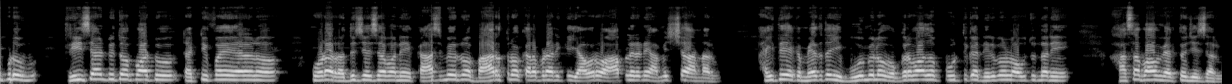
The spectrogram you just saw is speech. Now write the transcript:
ఇప్పుడు త్రీ సెవెంటీతో పాటు థర్టీ ఫైవ్ ఏళ్ళను కూడా రద్దు చేశామని కాశ్మీర్ను భారత్లో కలపడానికి ఎవరూ ఆపలేరని అమిత్ షా అన్నారు. అయితే ఇక మీదట ఈ భూమిలో ఉగ్రవాదం పూర్తిగా నిర్మూలన అవుతుందని ఆశాభావం వ్యక్తం చేశారు.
